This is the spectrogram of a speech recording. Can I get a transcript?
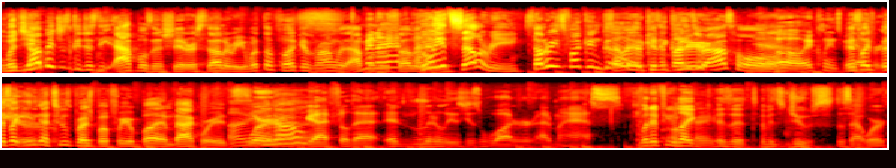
Would you? Y'all bitches could just eat apples and shit or celery. What the fuck is wrong with apples mean, I- and celery? Who eats celery? Celery's fucking good because it peanut cleans your asshole. Yeah. Oh, it cleans me It's out like for it's like eating a toothbrush but for your butt and backwards. Oh, yeah. Word. You know? Yeah, I feel that. It literally is just water out of my ass. What if you like? Is it if it's juice? Does that work?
